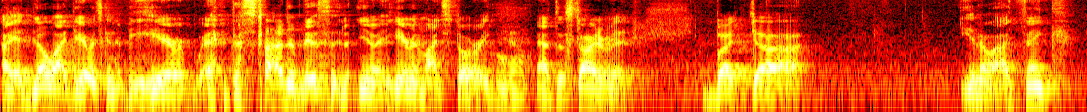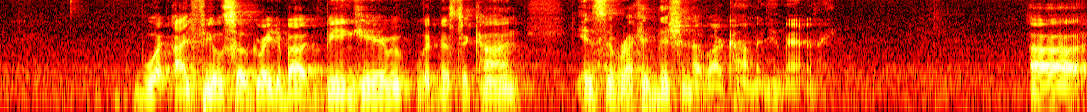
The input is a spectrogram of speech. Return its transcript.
I had no idea I was going to be here at the start of this, you know, here in my story, yeah. at the start of it. But, uh, you know, I think what I feel so great about being here with Mr. Khan is the recognition of our common humanity. Uh,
